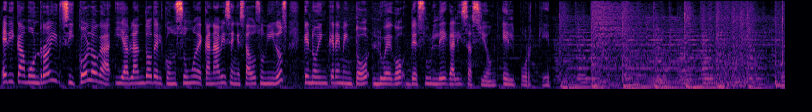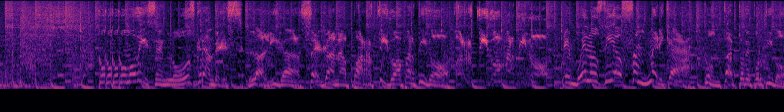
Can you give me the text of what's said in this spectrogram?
Erika Monroy, psicóloga, y hablando del consumo de cannabis en Estados Unidos, que no incrementó luego de su legalización. El por qué. Como dicen los grandes, la liga se gana partido a partido. Partido a partido. En Buenos Días América, Contacto Deportivo.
